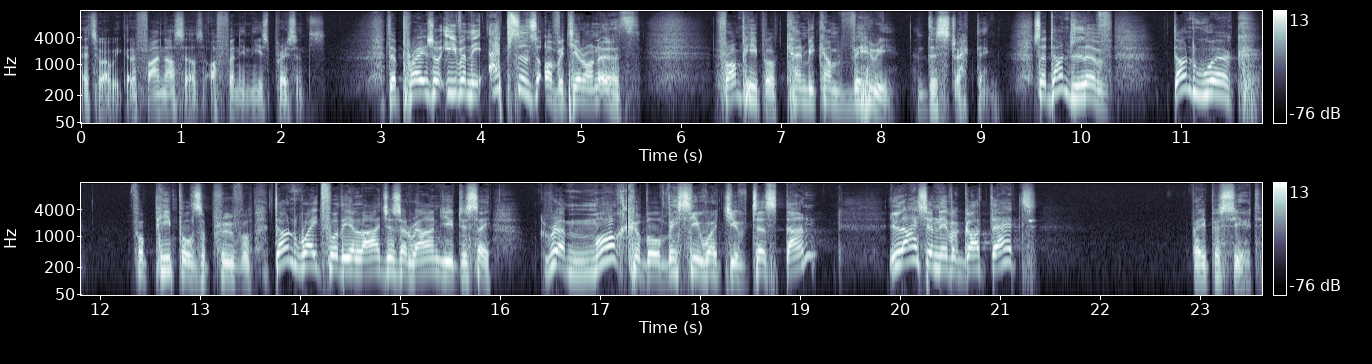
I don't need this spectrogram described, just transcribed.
That's why we've got to find ourselves often in His presence. The praise or even the absence of it here on earth from people can become very distracting. So don't live, don't work for people's approval. Don't wait for the Elijahs around you to say, Remarkable, Vesey, what you've just done. Elisha never got that, but he pursued.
